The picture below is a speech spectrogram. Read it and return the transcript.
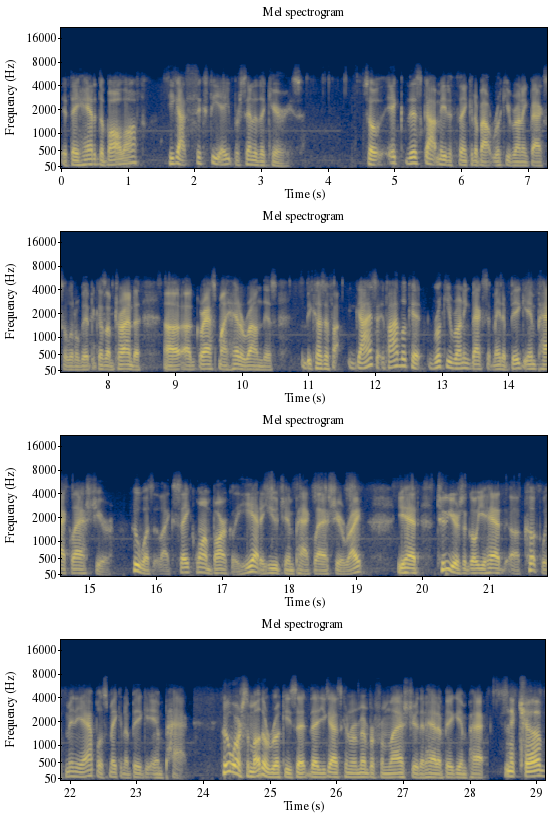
if they handed the ball off, he got 68% of the carries. So it, this got me to thinking about rookie running backs a little bit because I'm trying to uh, uh, grasp my head around this. Because if I, guys, if I look at rookie running backs that made a big impact last year, who was it? Like Saquon Barkley, he had a huge impact last year, right? You had two years ago, you had uh, Cook with Minneapolis making a big impact. Who are some other rookies that, that you guys can remember from last year that had a big impact? Nick Chubb,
